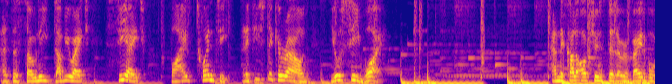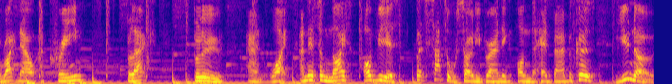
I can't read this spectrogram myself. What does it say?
as the Sony WH-CH520. And if you stick around, you'll see why. And the color options that are available right now are cream, black, blue, and white. And there's some nice, obvious, but subtle Sony branding on the headband because you know,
